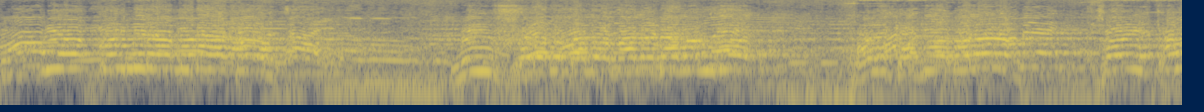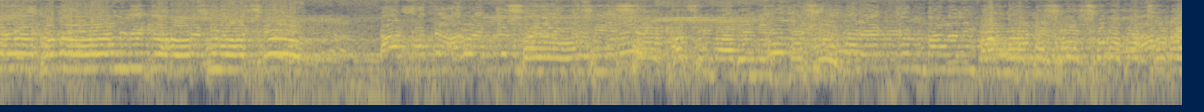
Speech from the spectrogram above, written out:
প্রিয় কর্মীরা মনে মিশ্র ভালো ভালো নাম দিয়ে অনেকে দিয়ে বলেন, সেই থানায় কোনো আওয়ামী লীগের অসি আছে তার সাথে আরও একজন অসি শেখ হাসিনার নির্দেশে একজন বাঙালি বাংলাদেশের ষোলো বছরে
